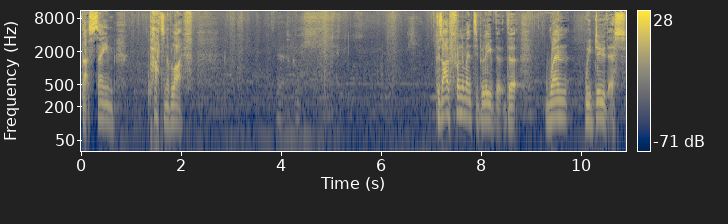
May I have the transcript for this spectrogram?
that same pattern of life. Because I fundamentally believe that, that when we do this,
